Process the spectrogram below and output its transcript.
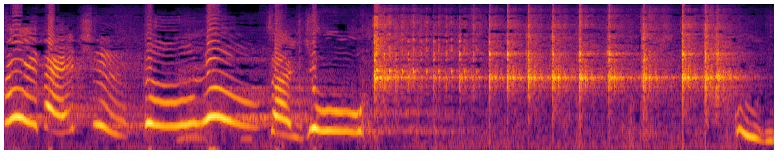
还得吃狗肉。再有，嗯。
